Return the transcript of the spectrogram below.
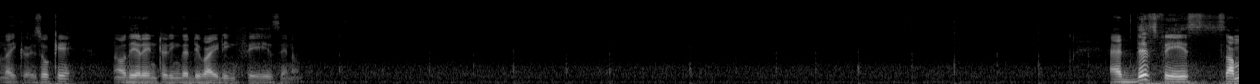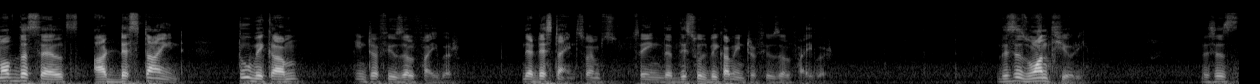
likewise, okay. Now, they are entering the dividing phase, you know. At this phase, some of the cells are destined to become intrafusal fiber. They are destined. So, I am saying that this will become intrafusal fiber. This is one theory. This is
